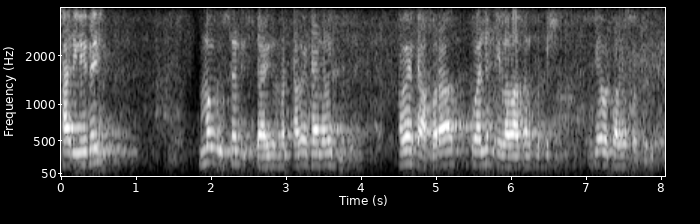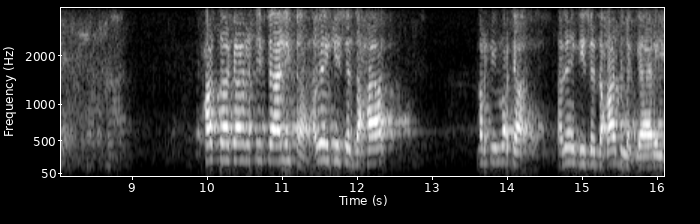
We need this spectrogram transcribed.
xariiray ma uusan istaagin marka habeenkaa nama diido habeenka afaraad waa lix iyo labaatanka bisha intii awalka laga soo xataa kanat ithaalitha habeenkii saddexaad markii marka habeenkii saddexaad la gaaray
